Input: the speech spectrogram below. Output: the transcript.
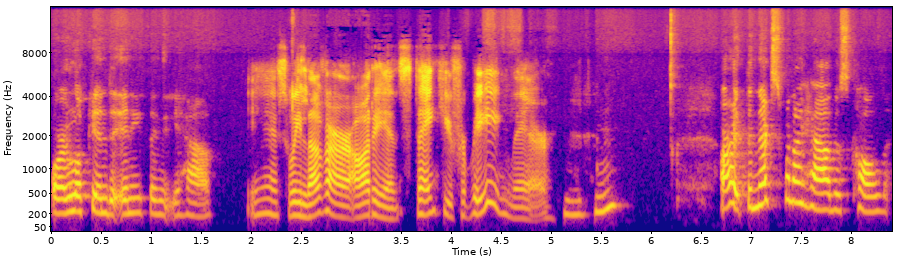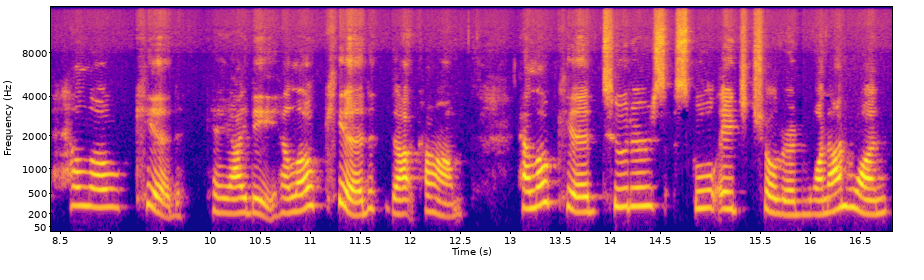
or look into anything that you have. Yes, we love our audience. Thank you for being there. Mhm. All right, the next one I have is called Hello Kid, K I D, hellokid.com. Hello Kid tutors school age children one on one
